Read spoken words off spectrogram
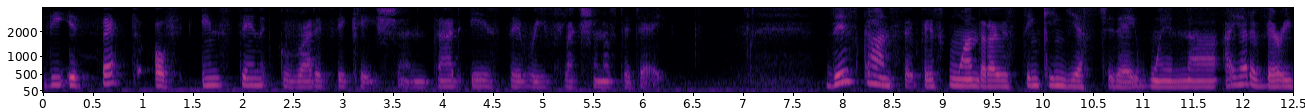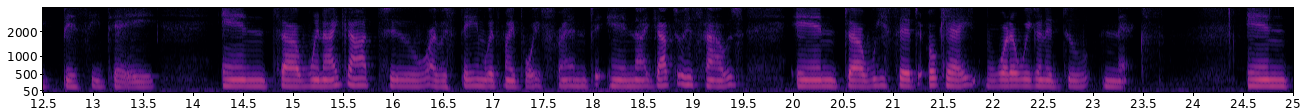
the effect of instant gratification that is the reflection of the day. This concept is one that I was thinking yesterday when uh, I had a very busy day. And uh, when I got to, I was staying with my boyfriend, and I got to his house, and uh, we said, okay, what are we going to do next? And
